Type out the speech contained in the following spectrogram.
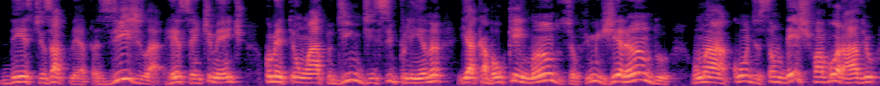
destes atletas. Isla, recentemente, cometeu um ato de indisciplina e acabou queimando seu filme, gerando uma condição desfavorável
